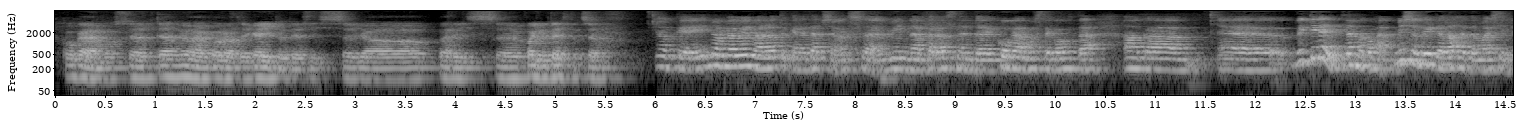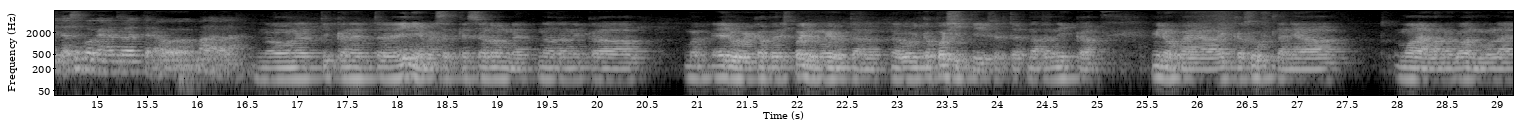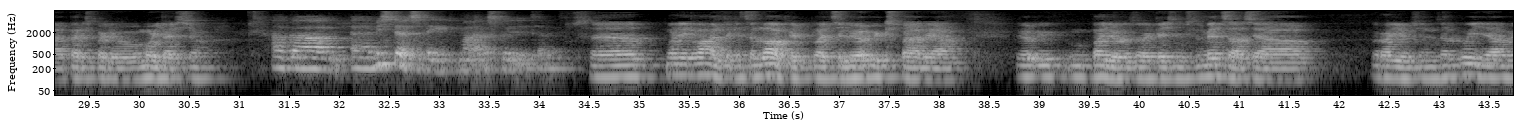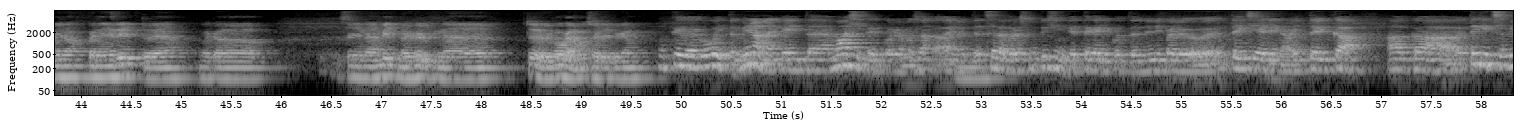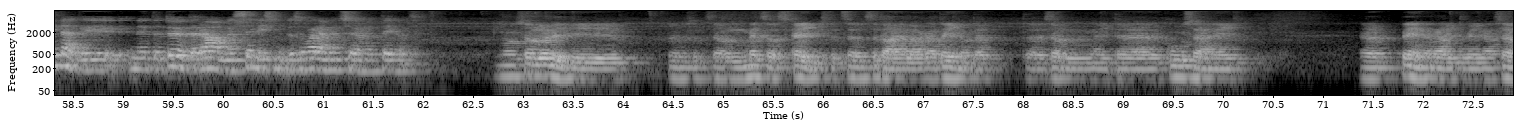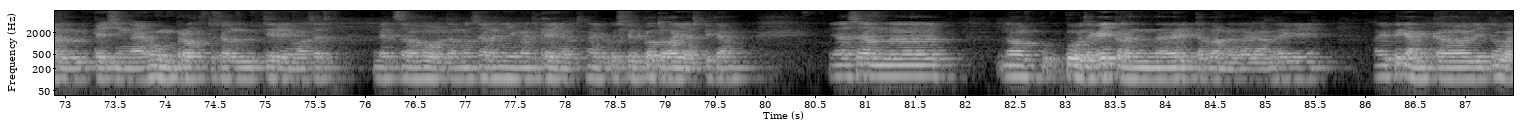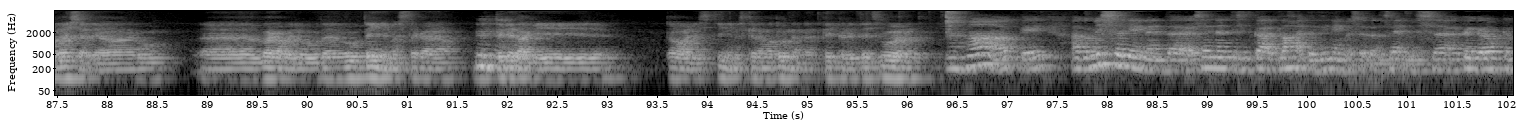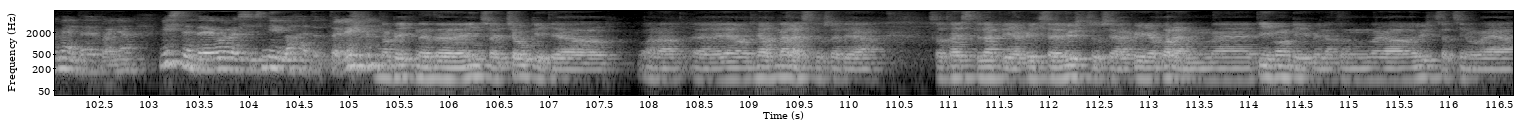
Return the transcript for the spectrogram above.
kogemus, et jah, ühe korra sai käidud ja siis sai ka päris palju tehtud seal okei okay,, no me võime natukene täpsemaks minna pärast nende kogemuste kohta, aga äh, või tegelikult lähme kohe, mis on kõige lahedam asi, mida sa kogenud oled tänu malevale? no need ikka need inimesed, kes seal on, et nad on ikka elu ikka päris palju mõjutanud nagu ikka positiivselt, et nad on ikka minuga ja ikka suhtlen ja malev nagu on mulle päris palju muid asju aga äh, mis tööd sa tegid malevas, kui sa olid? see, ma olin vahel, tegin seal laagriplatsil üks päev ja paljud käisin kuskil metsas ja raiusin seal puid ja, või noh, panin rittu ja väga selline mitmekülgne töökogemus oli pigem. okei okay,, väga huvitav, mina olen käinud äh, maasikaid korjamas ainult, et sellepärast ma küsingi, et tegelikult on ju nii palju teisi erinevaid töid ka aga tegid sa midagi nende tööde raames sellist, mida sa varem üldse ei olnud teinud? no seal oligi põhimõtteliselt seal metsas käimist, et see, seda ei ole ka teinud, et äh, seal neid äh, kuuse, neid äh, peenraid või noh, seal käisin umbrohtu seal tirimas, et metsa hooldamas, ei ole niimoodi käinud, ainult kuskil koduaias pigem. ja seal no puudega ikka olen ritta pannud, aga midagi ei, pigem ikka olid uued asjad ja nagu äh, väga paljude uute inimestega ja mm -hmm. mitte kedagi tavalist inimest, keda ma tunnen, et kõik olid täitsa võõrad. ahaa, okei okay., aga mis oli nende, sa ütlesid ka, et lahedad inimesed on see, mis äh, kõige rohkem meelde jääb, onju. mis nende juures siis nii lahedat oli? no kõik need äh, inside joke'id ja vanad äh, jäävad head mälestused ja saad hästi läbi ja kõik see ühtsus ja kõige parem äh, tiim ongi, kui nad on väga ühtsad sinuga ja,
